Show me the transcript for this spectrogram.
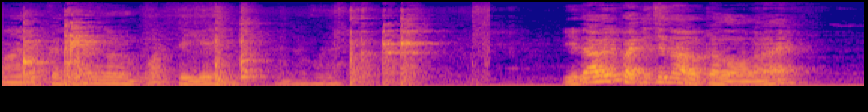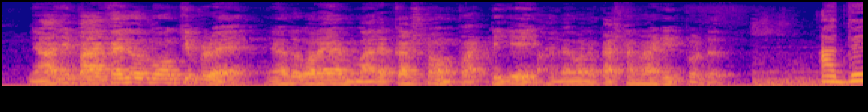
മരക്കഷണങ്ങളും പട്ടികയും എന്താ പറയാ ഇതവര് പറ്റിച്ചെന്നാ കേട്ടോ തോന്നണേ. ഞാൻ ഈ പാക്കേജ് ഒന്ന് നോക്കിയപ്പോഴേ ഞാനത് പറയാൻ മരക്കഷ്ണവും പട്ടികയും എല്ലാം കൂടെ കഷ്ണങ്ങളായിട്ട് ഇപ്പുണ്ട് അത്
